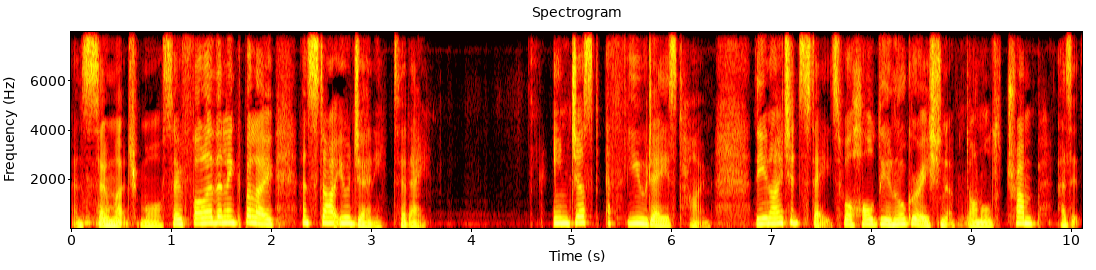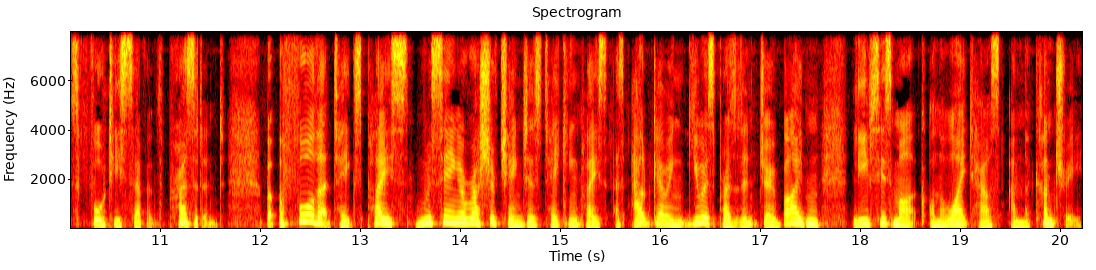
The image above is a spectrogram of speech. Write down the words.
and so much more. So follow the link below and start your journey today. In just a few days' time, the United States will hold the inauguration of Donald Trump as its 47th president. But before that takes place, we're seeing a rush of changes taking place as outgoing US President Joe Biden leaves his mark on the White House and the country.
